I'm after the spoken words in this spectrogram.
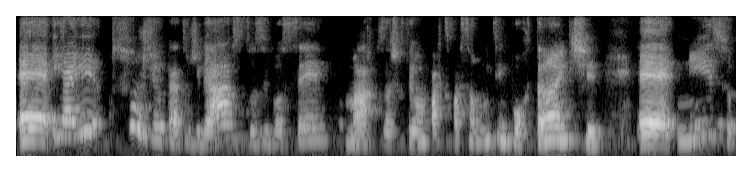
É, e aí surgiu o teto de gastos, e você, Marcos, acho que tem uma participação muito importante é, nisso,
